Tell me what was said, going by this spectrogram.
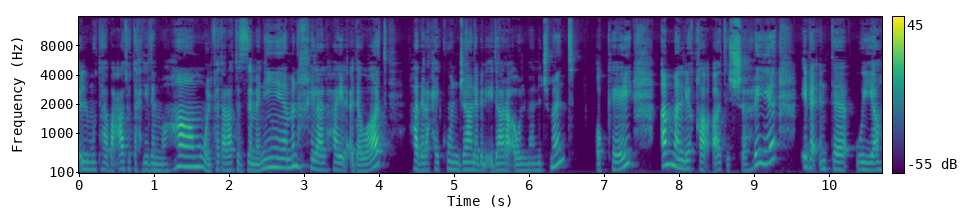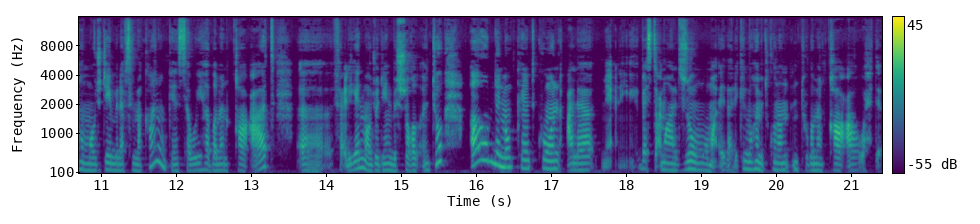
المتابعات وتحديد المهام والفترات الزمنية من خلال هاي الأدوات هذا راح يكون جانب الإدارة أو ال management. okay. أما اللقاءات الشهرية إذا أنت وياهم موجودين بنفس المكان ممكن نسويها ضمن قاعات آه، فعليا موجودين بالشغل أنتم أو من الممكن تكون على يعني باستعمال Zoom وما إلى ذلك. المهم تكونوا أنتم ضمن قاعة واحدة.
